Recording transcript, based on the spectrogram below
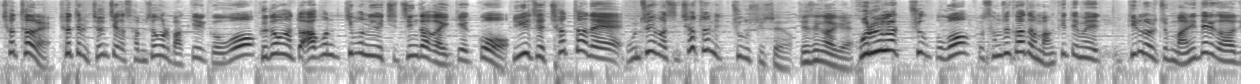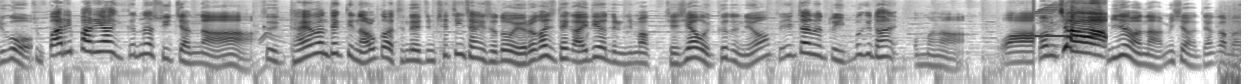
첫 턴에 첫 턴은 전체가 삼성으로 바뀔 거고 그동안 또 아군 기본 능력치 증가가 있겠고 이게 제첫 턴에 원초의 맛은 첫 턴에 죽을 수 있어요. 제 생각에. 호르락 죽보고 또 삼성 카드가 많기 때문에 딜러를 좀 많이 데려가가지고 좀 빠리빠리하게 끝날 수 있지 않나. 다양한 deck들이 나올 것 같은데 지금 채팅창에서도 여러 가지 deck 아이디어들을 막 제시하고 있거든요. 일단은 또 이쁘기도 한 엄마나 와. 멈춰! 미션 왔나? 미션. 잠깐만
